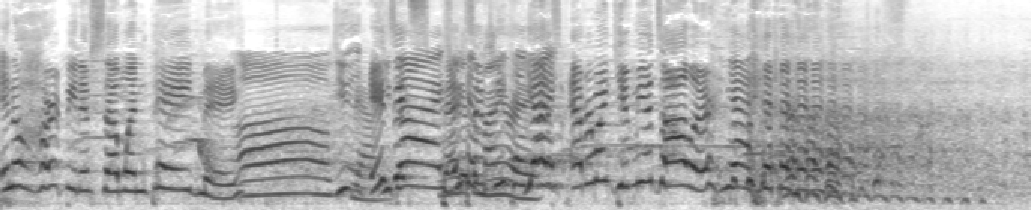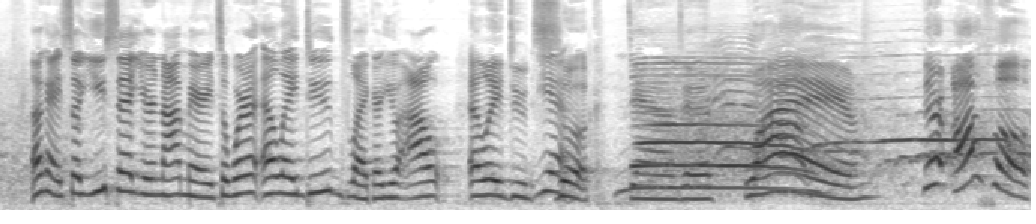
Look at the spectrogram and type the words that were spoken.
In a heartbeat if someone paid me. Oh, you, Yeah. you It's guys, expensive. you Get the money right. yes, everyone give me a dollar. Yeah. okay, so you said you're not married. So what are LA dudes like? Are you out? LA dudes Yeah. suck. Damn, dude. Why? They're awful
